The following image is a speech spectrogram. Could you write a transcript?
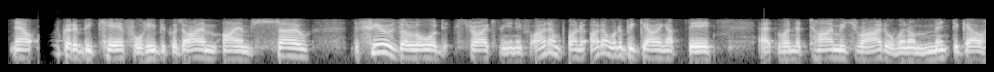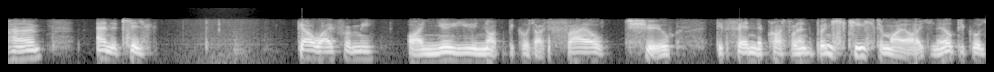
Now, I've got to be careful here because I am I am so the fear of the Lord strikes me, and if I don't want to, I don't want to be going up there at, when the time is right or when I'm meant to go home, and it says, "Go away from me." I knew you not because I failed to defend the cross. and it brings tears to my eyes, Neil, because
